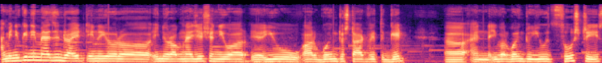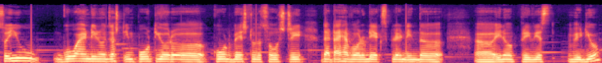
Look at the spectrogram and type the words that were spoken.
I mean you can imagine right in your uh, in your organization you are you are going to start with git uh, and you are going to use source tree. So you go and you know just import your uh, code base to the source tree that i have already explained in the uh, you know previous video.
